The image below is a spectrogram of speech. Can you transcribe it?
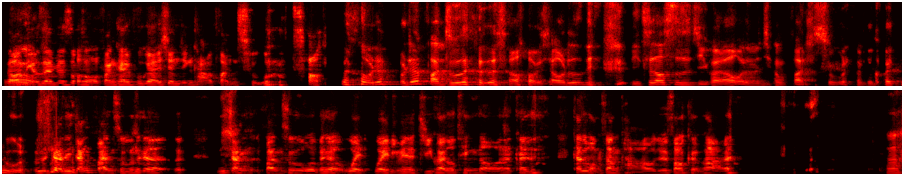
然后你又在那边说什么翻开覆盖陷阱卡反刍，我操！我觉得我觉得反刍这个真的超好笑，我就是你你吃到四十几块，然后我那边讲反刍了，你快吐了。不是看你讲反刍那个，呃你讲反刍，我那个胃胃里面的鸡块都听到了，它开始开始往上爬，我觉得超可怕的。啊，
